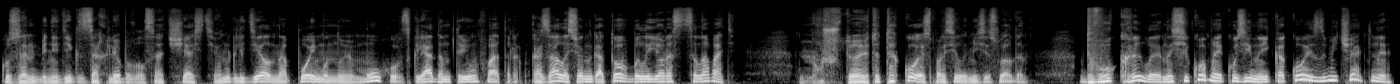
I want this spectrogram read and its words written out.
Кузен Бенедикт захлебывался от счастья. Он глядел на пойманную муху взглядом триумфатора. Казалось, он готов был ее расцеловать. «Ну что это такое?» — спросила миссис Уэлден. Двукрылая, насекомая кузина, и какое замечательное!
